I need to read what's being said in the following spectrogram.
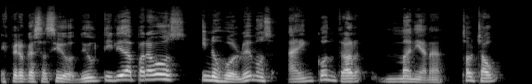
Espero que haya sido de utilidad para vos y nos volvemos a encontrar mañana. Chau, chau.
